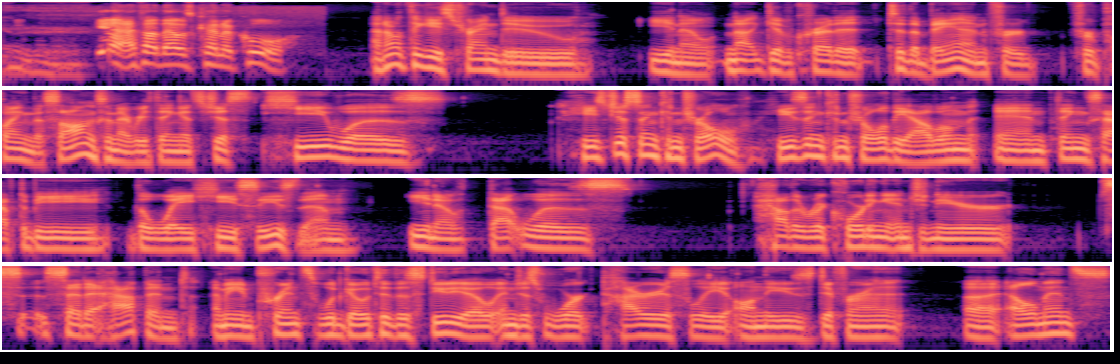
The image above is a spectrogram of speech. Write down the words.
mm-hmm. yeah, I thought that was kind of cool. I don't think he's trying to, you know, not give credit to the band for for playing the songs and everything. It's just he was he's just in control. He's in control of the album and things have to be the way he sees them. You know, that was how the recording engineer s- said it happened. I mean, Prince would go to the studio and just work tirelessly on these different uh, elements,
